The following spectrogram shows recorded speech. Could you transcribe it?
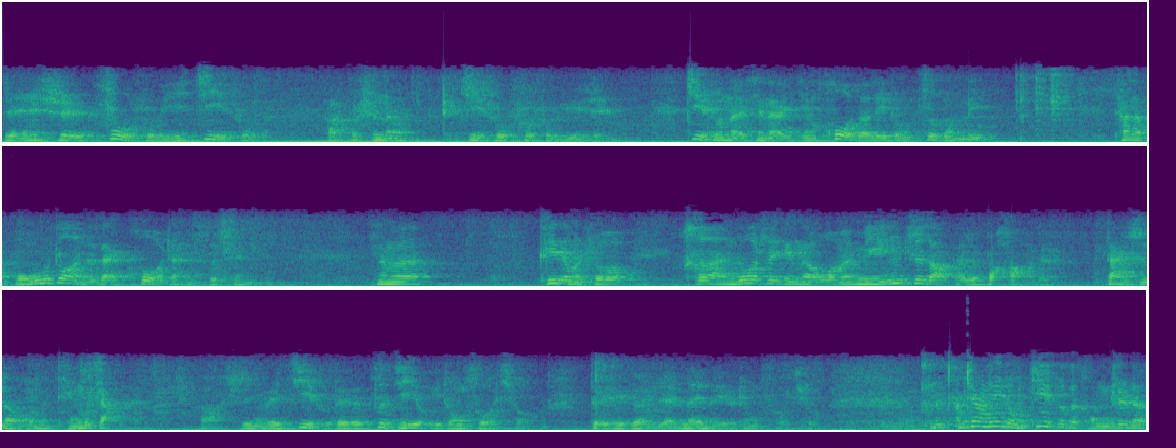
人是附属于技术的。而不是呢，技术附属于人，技术呢现在已经获得了一种自动力，它呢不断的在扩展自身。那么可以这么说，很多事情呢我们明知道它是不好的，但是呢我们停不下来，啊，是因为技术这个自己有一种所求，对这个人类呢有一种所求。这样的一种技术的统治呢，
